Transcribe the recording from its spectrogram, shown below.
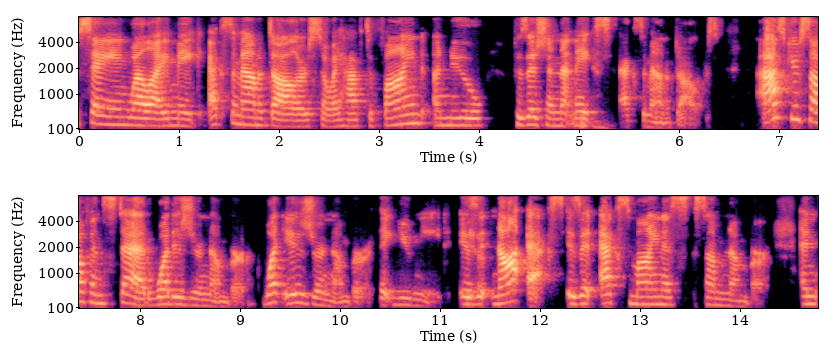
saying, well, I make X amount of dollars, so I have to find a new position that makes mm-hmm. X amount of dollars. Ask yourself instead, what is your number? What is your number that you need? Is Yeah. it not X? Is it X minus some number? And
